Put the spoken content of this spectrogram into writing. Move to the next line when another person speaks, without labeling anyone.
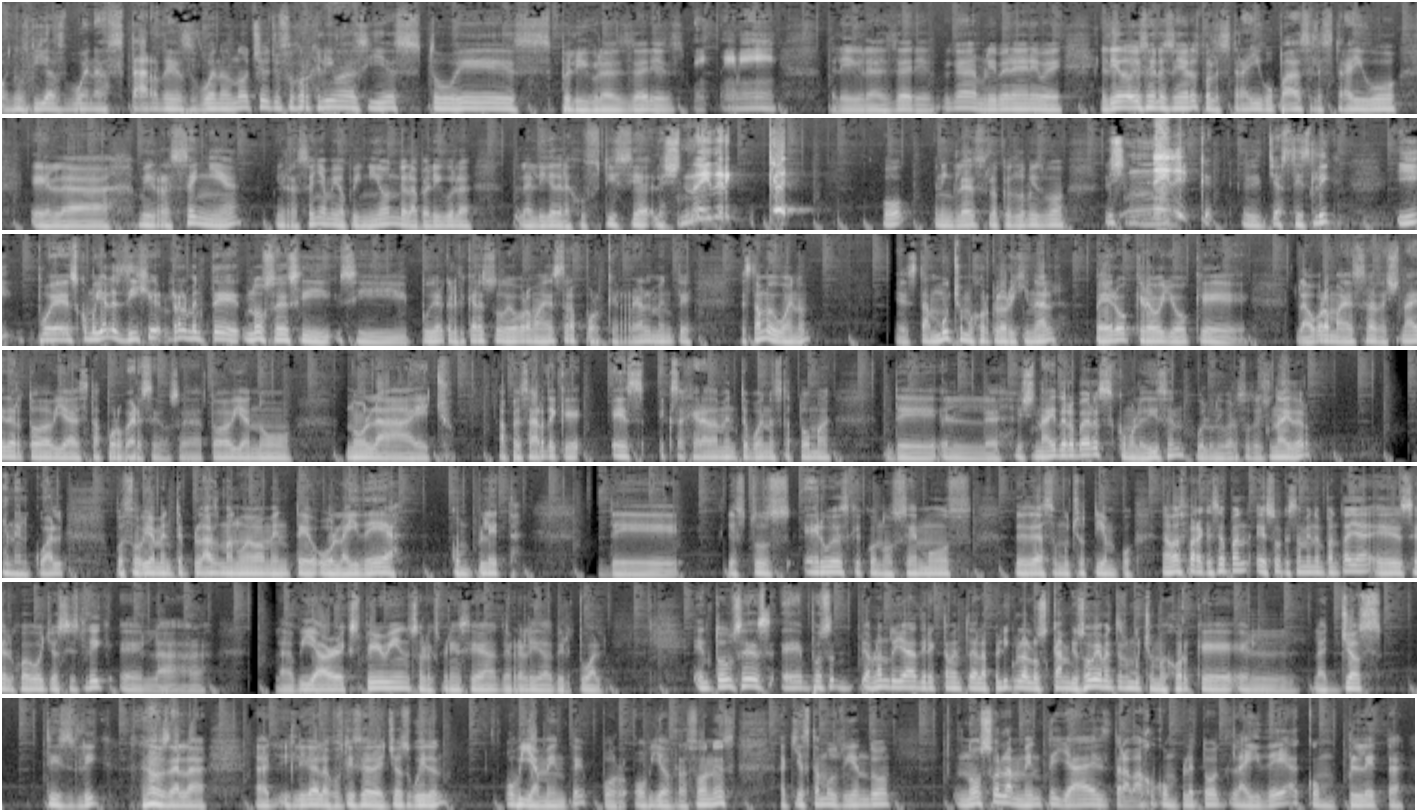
Buenos días, buenas tardes, buenas noches. Yo soy Jorge Limas y esto es Películas Series. Películas Series. Anyway. El día de hoy, señores y señores, pues les traigo paz, les traigo el, uh, mi reseña, mi reseña, mi opinión de la película La Liga de la Justicia, el Schneider Cut. O en inglés, lo que es lo mismo, el Schneider Cut, el Justice League. Y pues como ya les dije, realmente no sé si, si pudiera calificar esto de obra maestra porque realmente está muy bueno. Está mucho mejor que el original, pero creo yo que la obra maestra de Schneider todavía está por verse, o sea, todavía no, no la ha hecho. A pesar de que es exageradamente buena esta toma del de eh, Schneiderverse, como le dicen, o el universo de Schneider, en el cual pues obviamente plasma nuevamente o la idea completa de estos héroes que conocemos desde hace mucho tiempo. Nada más para que sepan, eso que están viendo en pantalla es el juego Justice League, eh, la, la, VR Experience o la experiencia de realidad virtual. Entonces, eh, pues hablando ya directamente de la película, los cambios, obviamente es mucho mejor que el, la Justice League, o sea, la, la Liga de la Justicia de Joss Whedon, obviamente, por obvias razones. Aquí estamos viendo no solamente ya el trabajo completo, la idea completa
